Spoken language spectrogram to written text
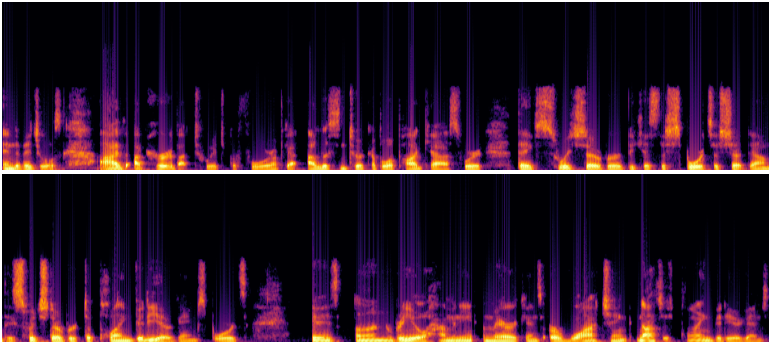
individuals. I've I've heard about Twitch before. I've got I listened to a couple of podcasts where they've switched over because the sports have shut down. They switched over to playing video game sports. It is unreal how many Americans are watching, not just playing video games,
